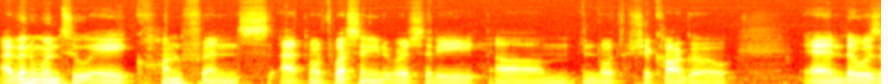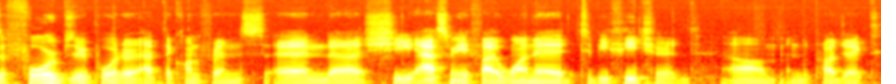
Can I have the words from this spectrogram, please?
I then went to a conference at Northwestern University um, in North Chicago, and there was a Forbes reporter at the conference, and uh, she asked me if I wanted to be featured um, in the project,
